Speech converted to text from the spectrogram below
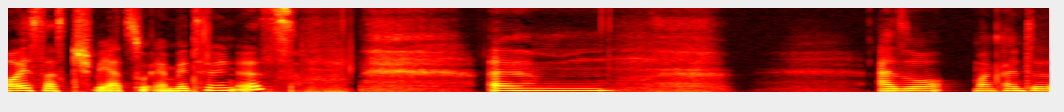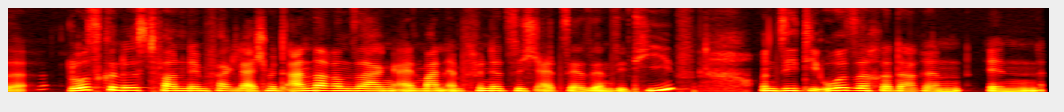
äußerst schwer zu ermitteln ist. Ähm also man könnte losgelöst von dem Vergleich mit anderen sagen, ein Mann empfindet sich als sehr sensitiv und sieht die Ursache darin in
